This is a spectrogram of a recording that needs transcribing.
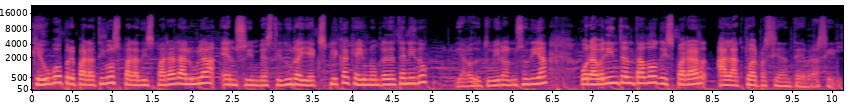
que hubo preparativos para disparar a Lula en su investidura y explica que hay un hombre detenido ya lo detuvieron en su día, por haber intentado disparar al actual presidente de Brasil.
